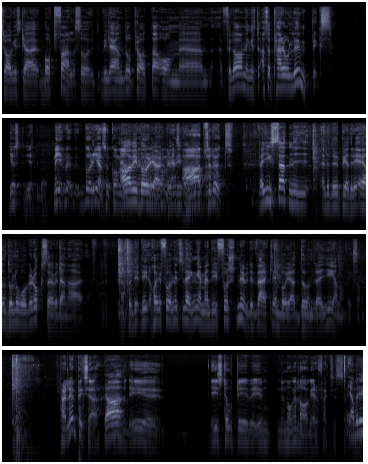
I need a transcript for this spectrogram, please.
tragiska bortfall, så vill jag ändå prata om eh, förlamning, alltså Paralympics. Just det, det är jättebra. Men börja så kommer jag. Ja, vi jag börjar. Vi- sekund. Ja, absolut. Jag gissar att ni, eller du Peder, är eld och lågor också över denna... Alltså det, det har ju funnits länge, men det är ju först nu det verkligen börjar dundra igenom. Liksom. Paralympics ja. Ja. men det är ju... Det är stort i, i, med många lager faktiskt. Ja, men det,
